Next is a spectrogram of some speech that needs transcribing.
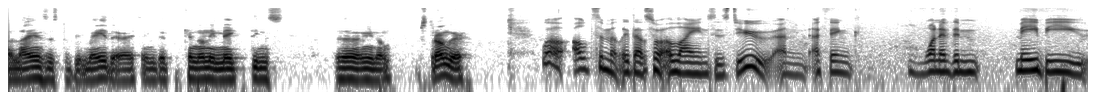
alliances to be made there i think that can only make things uh, you know stronger Well, ultimately, that's what alliances do. And I think one of the maybe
